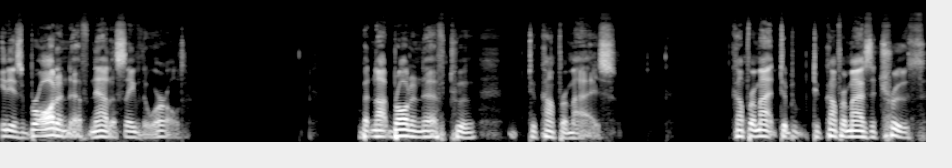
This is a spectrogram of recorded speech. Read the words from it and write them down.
it is broad enough now to save the world, but not broad enough to to compromise. Compromise to, to compromise the truth,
